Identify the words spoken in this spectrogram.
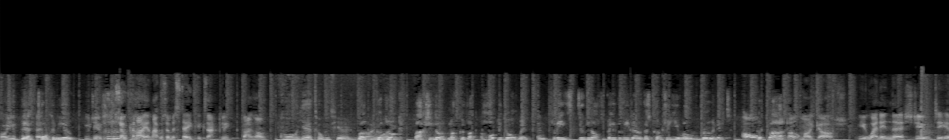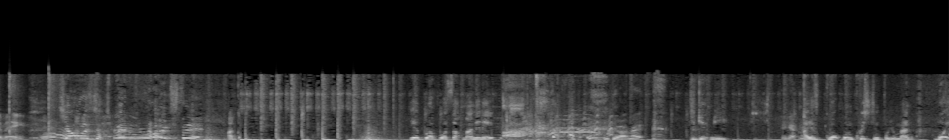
Or are you Yeah, perfect? talking to you. You do. So can I, and that was a mistake, exactly. Bang on. Oh yeah, talking to you. Well, No good way. luck. Well, actually, no, not good luck. I hope you don't win. And please do not be the leader of this country. You will ruin it. Oh, Goodbye. oh my gosh. You went in there, Stu. Dear me. Joel has just been roasted. I've got Yeah, bruv, what's up, man, innit? You alright, mate? You get me? You get I have got one question for you, man. What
